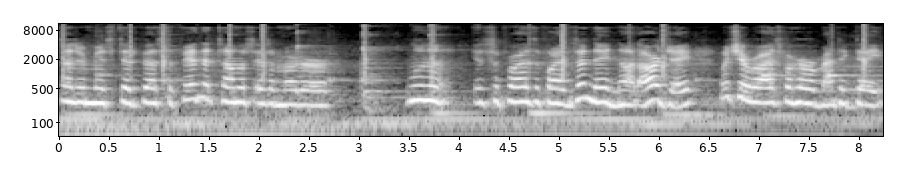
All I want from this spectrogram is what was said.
Sandra remains steadfast defend that Thomas is a murderer. Luna is surprised to find Zende, not RJ, when she arrives for her romantic date.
